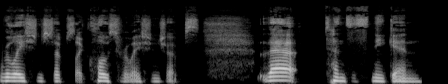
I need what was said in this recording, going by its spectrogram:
relationships, like close relationships. That tends to sneak in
